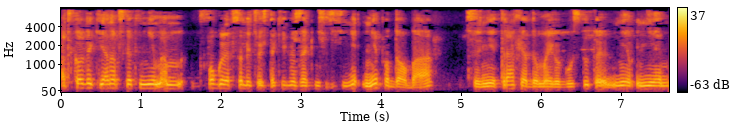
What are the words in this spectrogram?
aczkolwiek ja na przykład nie mam w ogóle w sobie czegoś takiego, że jak mi się coś nie, nie podoba, czy nie trafia do mojego gustu, to nie, nie,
